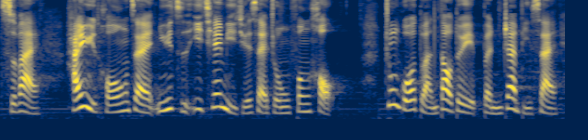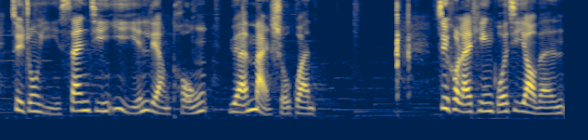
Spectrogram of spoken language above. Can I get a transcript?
此外，韩雨桐在女子一千米决赛中封后。中国短道队本站比赛最终以三金一银两铜圆满收官。最后来听国际要闻。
